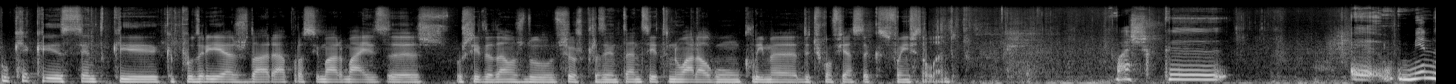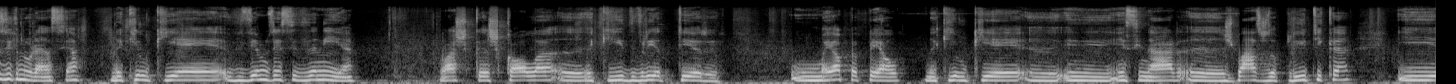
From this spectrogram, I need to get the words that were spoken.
O que é que sente que, que poderia ajudar a aproximar mais as, os cidadãos dos seus representantes e atenuar algum clima de desconfiança que se foi instalando? Eu acho que é, menos ignorância daquilo que é vivemos em cidadania. Eu acho que a escola eh, aqui deveria ter um maior papel naquilo que é eh, ensinar eh, as bases da política e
